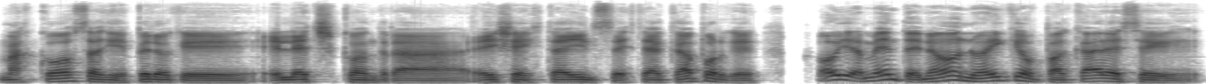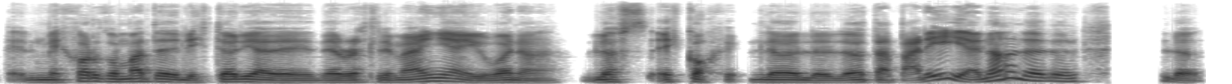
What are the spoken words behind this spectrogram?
más cosas y espero que el Edge contra AJ Styles esté acá porque obviamente no, no hay que opacar ese el mejor combate de la historia de, WrestleMania y bueno, los escoge, lo, taparía, ¿no? lo,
